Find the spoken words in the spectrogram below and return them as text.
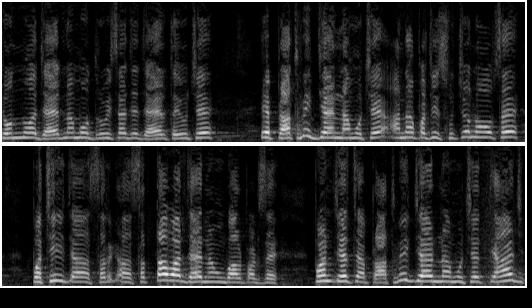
ઝોનનું આ જાહેરનામું ધ્રુવિસા જે જાહેર થયું છે એ પ્રાથમિક જાહેરનામું છે. આના પછી સૂચનો આવશે પછી સત્તાવાર જાહેરનામું બહાર પડશે. પણ જે પ્રાથમિક જાહેરનામું છે ત્યાં જ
